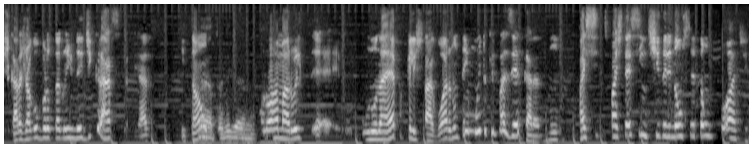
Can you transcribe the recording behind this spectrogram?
Os caras jogam o protagonismo dele de graça, tá ligado? Então, é, o Normaru, ele, é, na época que ele está agora, não tem muito o que fazer, cara. Não, faz, faz até sentido ele não ser tão forte.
